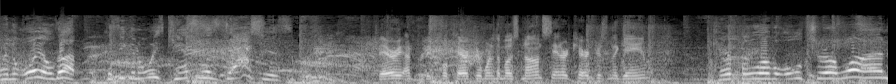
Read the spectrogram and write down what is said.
when oiled up because he can always cancel his dashes. Very unpredictable character, one of the most non-standard characters in the game. Careful of Ultra One.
